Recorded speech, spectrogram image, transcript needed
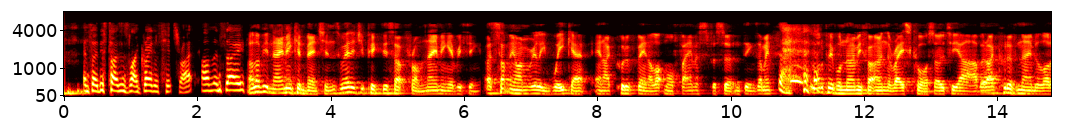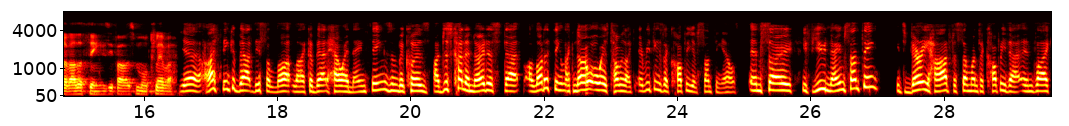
and so this ties into like greatest hits, right? Um, and so I love your naming conventions. Where did you pick this up from? Naming everything. It's something I'm really weak at, and I could have been a lot more famous for certain things. I mean, a lot of people know me for Own the Race Course, OTR, but I could have named a lot of other things if I was more clever. Yeah, I think about this a lot, like about how I name things, and because I've just kind of noticed that a lot of things, like Noah always told me, like everything's a copy of something else. And so if you name something, it's very hard for someone to copy that. And like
